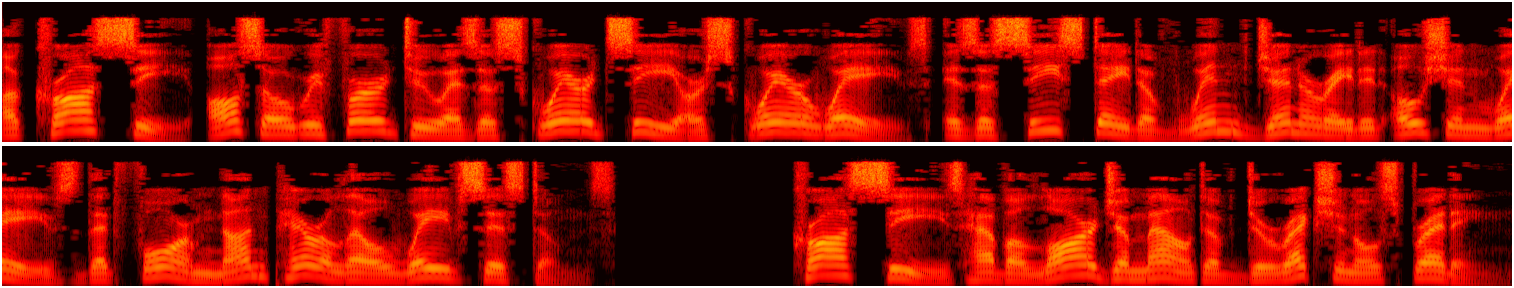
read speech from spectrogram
A cross sea also referred to as a squared sea or square waves is a sea state of wind-generated ocean waves that form non-parallel wave systems. Cross seas have a large amount of directional spreading.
